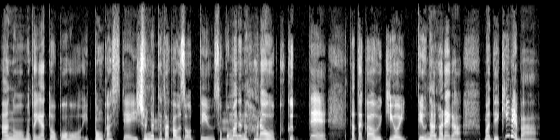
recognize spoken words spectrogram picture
あの本当野党候補を一本化して一緒になって戦うぞっていう、うん、そこまでの腹をくくっって戦う勢いっていう流れが、まあ、できれば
